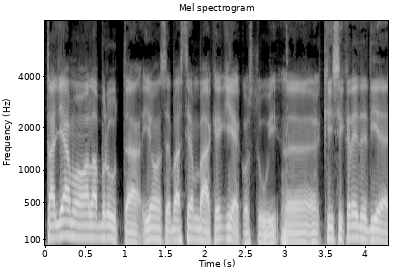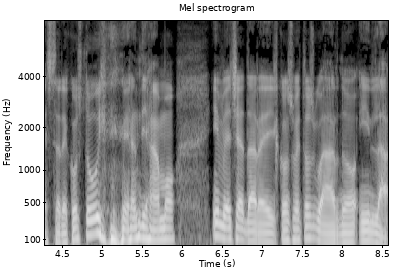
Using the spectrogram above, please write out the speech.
Tagliamo alla brutta Johann Sebastian Bach chi è costui? Eh, chi si crede di essere costui? e andiamo invece a dare il consueto sguardo in là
